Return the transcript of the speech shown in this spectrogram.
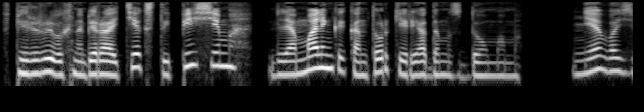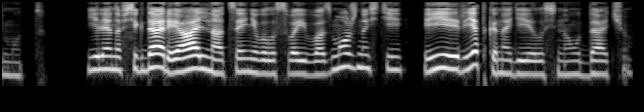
В перерывах набирая тексты писем для маленькой конторки рядом с домом. Не возьмут. Елена всегда реально оценивала свои возможности и редко надеялась на удачу.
